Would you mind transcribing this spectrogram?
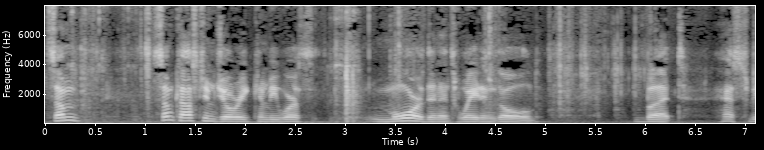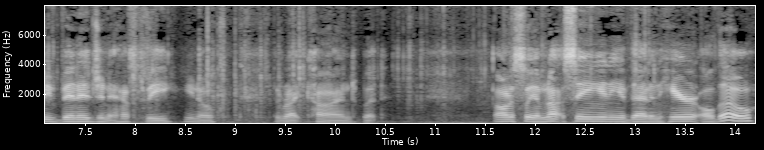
Some some costume jewelry can be worth more than its weight in gold, but it has to be vintage and it has to be, you know, the right kind. But honestly, I'm not seeing any of that in here, although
